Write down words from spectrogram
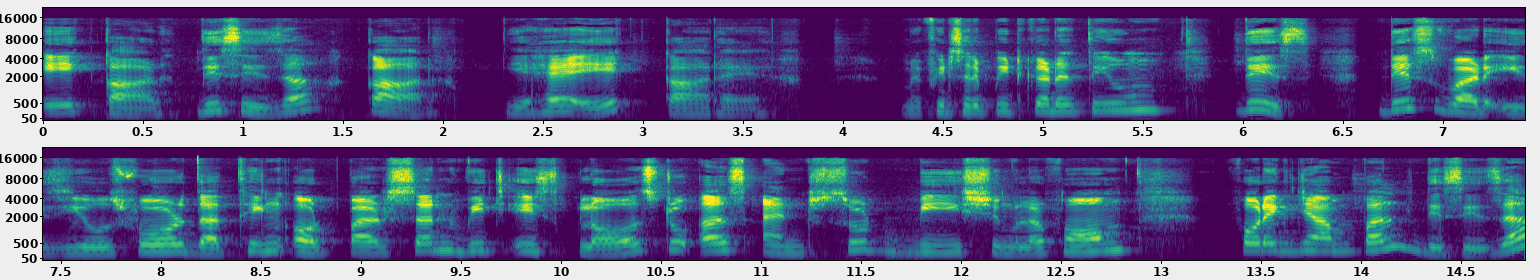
एक car. This is a car यह एक कार है. मैं फिर से रिपीट कर देती हूँ। This this word is use for the thing और person which is close to us and should be singular form for example this is a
